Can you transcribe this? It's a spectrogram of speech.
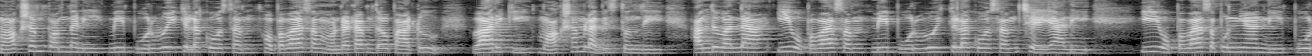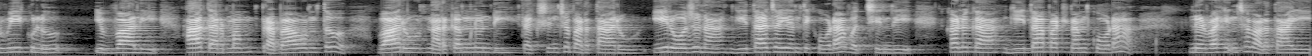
మోక్షం పొందని మీ పూర్వీకుల కోసం ఉపవాసం ఉండటంతో పాటు వారికి మోక్షం లభిస్తుంది. అందువల్ల ఈ ఉపవాసం మీ పూర్వీకుల కోసం చేయాలి. ఈ ఉపవాస పుణ్యాన్ని పూర్వీకులు ఇవ్వాలి. ఆ ధర్మం ప్రభావంతో వారు నరకం నుండి రక్షించబడతారు. ఈ రోజున గీతా జయంతి కూడా వచ్చింది. కనుక గీతాపట్టణం కూడా నిర్వహించబడతాయి.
